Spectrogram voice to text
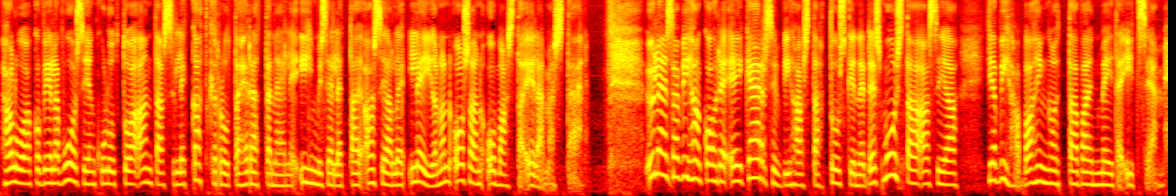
Haluaako vielä vuosien kuluttua antaa sille katkeruutta herättäneelle ihmiselle tai asialle leijonan osan omasta elämästään? Yleensä vihan kohde ei kärsi vihasta, tuskin edes muistaa asiaa, ja viha vahingoittaa vain meitä itseämme.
